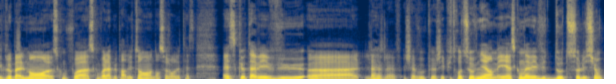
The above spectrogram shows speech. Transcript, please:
globalement euh, ce qu'on voit ce qu'on voit la plupart du temps dans ce genre de test. Est-ce que tu avais vu euh, là, j'avoue que j'ai plus trop de souvenirs, mais est-ce qu'on avait vu d'autres solutions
